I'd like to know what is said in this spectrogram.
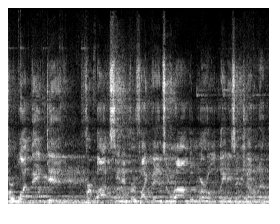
for what they did for boxing and for fight fans around the world, ladies and gentlemen.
